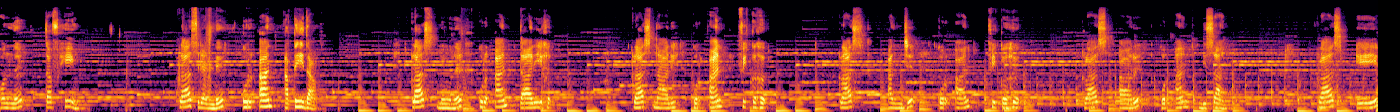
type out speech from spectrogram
ഒന്ന് തഫ്ഹീം. ക്ലാസ് രണ്ട് ഖുർആൻ അഖീദ. ക്ലാസ് മൂന്ന് ഖുർആൻ താരീഖ്. ക്ലാസ് നാല് ഖുർആൻ ഫിഖ് ക്ലാസ് അഞ്ച് ഖുർആൻ ഫിഖ് ക്ലാസ് ആറ് ഖുർആൻ ഡിസാൻ. ക്ലാസ് ഏഴ്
